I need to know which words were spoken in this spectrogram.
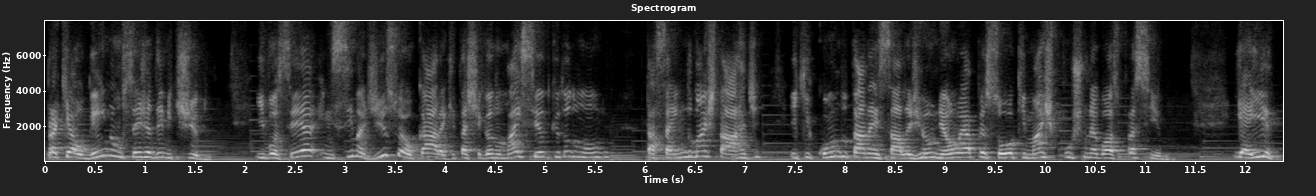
para que alguém não seja demitido. E você, em cima disso, é o cara que está chegando mais cedo que todo mundo, tá saindo mais tarde e que quando tá nas salas de reunião é a pessoa que mais puxa o negócio para cima. E aí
